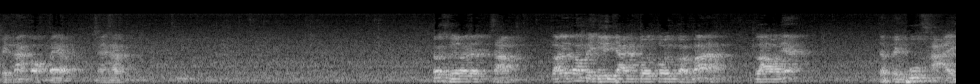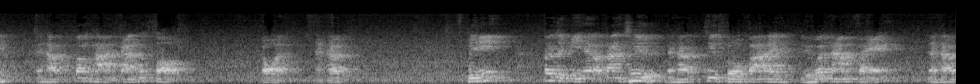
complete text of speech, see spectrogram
เป็นนักออกแบบนะครับ ก็คือเราจะสามเราจะต้องไปยืนยันตัวตนก่อนว่า เราเนี่ยจะเป็นผู้ขายนะครับ ต้องผ่านการทดสอบก่อนนะครับ ทีนี้ก็จะมีให้เราตั้งชื่อนะครับ ชื่อโปรไฟล์หรือว่านามแฝง นะครับ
